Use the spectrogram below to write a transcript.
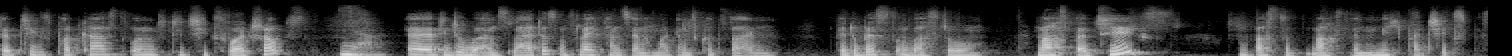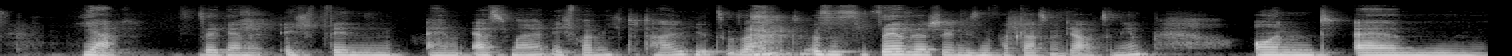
Der Cheeks Podcast und die Cheeks Workshops, Ja. äh, die du bei uns leitest. Und vielleicht kannst du ja noch mal ganz kurz sagen, wer du bist und was du machst bei Cheeks und was du machst, wenn du nicht bei Chicks bist. Ja, sehr gerne. Ich bin ähm, erstmal, ich freue mich total hier zu sein. es ist sehr, sehr schön, diesen Podcast mit dir aufzunehmen. Und ähm,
